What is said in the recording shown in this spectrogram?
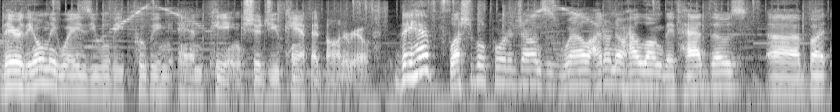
They are the only ways you will be pooping and peeing should you camp at Bonnaroo. They have flushable Porta-Johns as well. I don't know how long they've had those, uh, but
